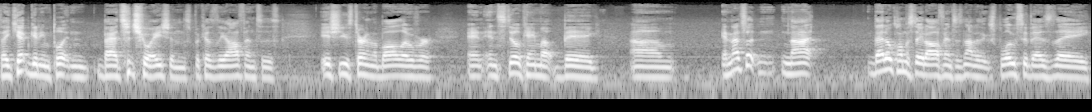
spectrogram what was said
they kept getting put in bad situations because of the offense's issues turning the ball over, and and still came up big. Um, and that's a, not that Oklahoma State offense is not as explosive as they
